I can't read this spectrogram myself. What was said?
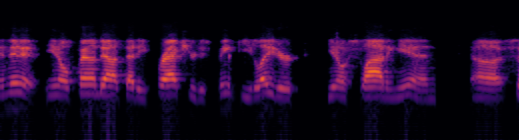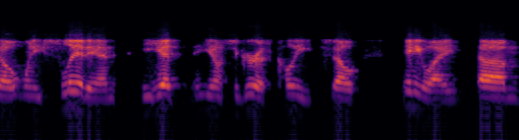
and then it, you know, found out that he fractured his pinky later, you know, sliding in. Uh, so when he slid in, he hit, you know, Segura's cleat. So anyway, um,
